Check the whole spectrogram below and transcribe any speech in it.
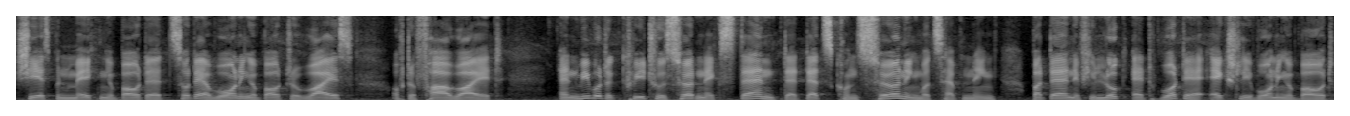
she has been making about that. So they are warning about the rise of the far right. And we would agree to a certain extent that that's concerning what's happening. But then, if you look at what they're actually warning about,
